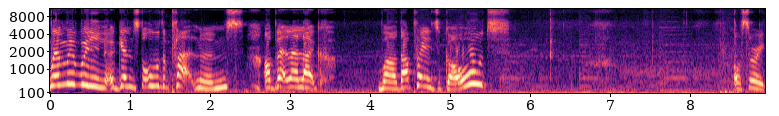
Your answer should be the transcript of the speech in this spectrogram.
when we're winning against all the platinums, I bet they're like, wow, that player's gold. Oh, sorry.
